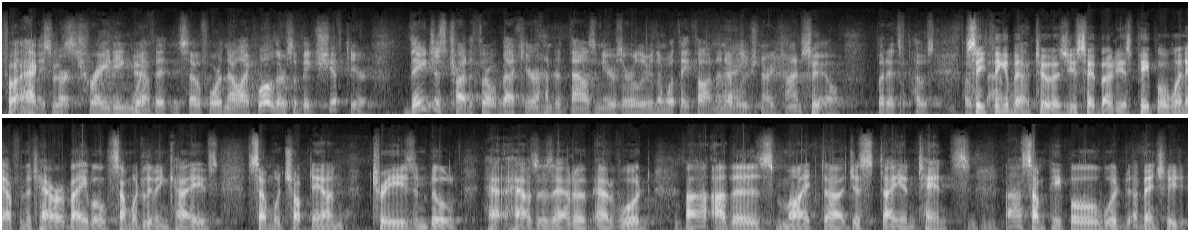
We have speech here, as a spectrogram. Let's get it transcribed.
For and axes. they start trading with Yeah. it and so forth. And they're like, whoa, there's a big shift here. They just try to throw it back here 100,000 years earlier than what they thought in an Right. evolutionary time scale. but it's post. See, think about it too, as you said, Bodie, as people went out from the Tower of Babel, some would live in caves, some would chop down trees and build ha- houses out of, out of wood, Mm-hmm. uh, others might uh, just stay in tents. Uh, some people would eventually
